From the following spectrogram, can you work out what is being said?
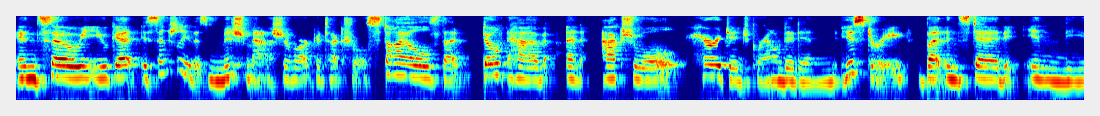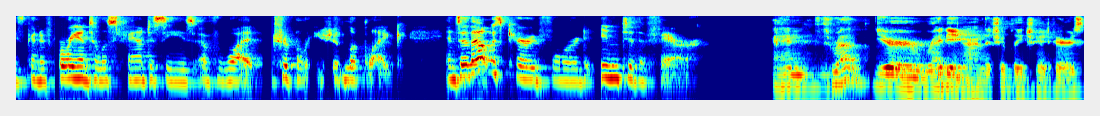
And so you get essentially this mishmash of architectural styles that don't have an actual heritage grounded in history, but instead in these kind of Orientalist fantasies of what Tripoli should look like. And so that was carried forward into the fair. And throughout your writing on the Tripoli trade fairs,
